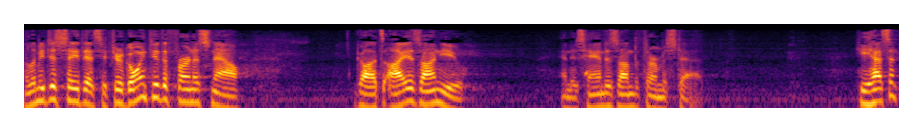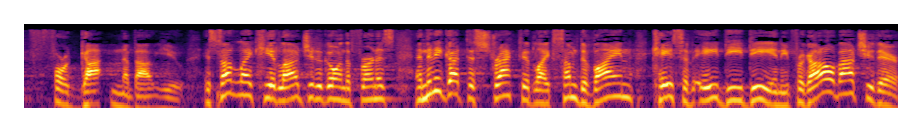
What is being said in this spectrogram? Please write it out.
Now let me just say this. If you're going through the furnace now, God's eye is on you and his hand is on the thermostat. He hasn't forgotten about you. It's not like he allowed you to go in the furnace and then he got distracted like some divine case of ADD and he forgot all about you there.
